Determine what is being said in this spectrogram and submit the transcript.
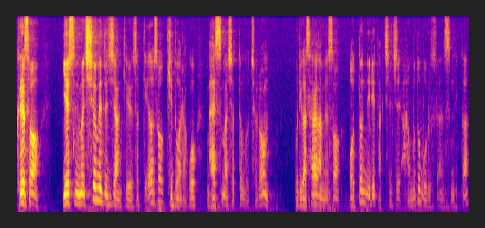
그래서 예수님은 시험에 들지 않기 위해서 깨어서 기도하라고 말씀하셨던 것처럼 우리가 살아가면서 어떤 일이 닥칠지 아무도 모르지 않습니까?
